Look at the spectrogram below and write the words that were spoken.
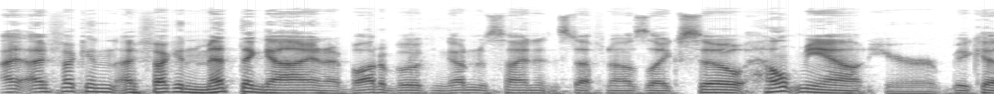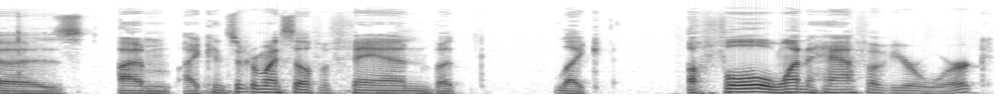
I, I fucking I fucking met the guy and I bought a book and got him to sign it and stuff and I was like, so help me out here because I'm I consider myself a fan, but like a full one half of your work,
